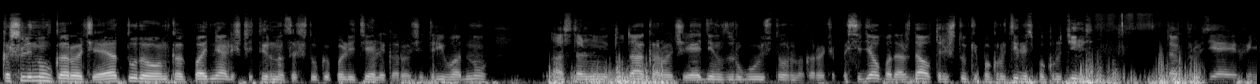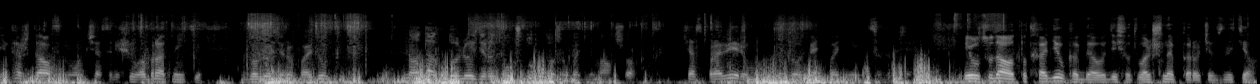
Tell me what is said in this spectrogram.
кашлянул, короче, и оттуда он как поднялись 14 штук и полетели, короче, три в одну, остальные туда, короче, и один в другую сторону, короче. Посидел, подождал, три штуки покрутились, покрутились, Так, друзья, я их и не дождался, но вот сейчас решил обратно идти. Вдоль озера пойду. Ну а так вдоль озера двух штук тоже поднимал шел. Сейчас проверю, может, кто опять поднимется, друзья. И вот сюда вот подходил, когда вот здесь вот вальшнеп, короче, взлетел.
